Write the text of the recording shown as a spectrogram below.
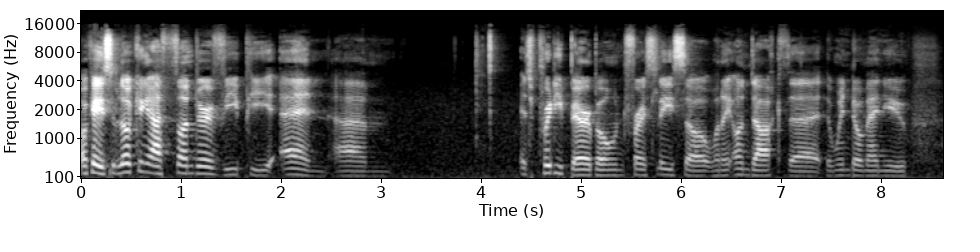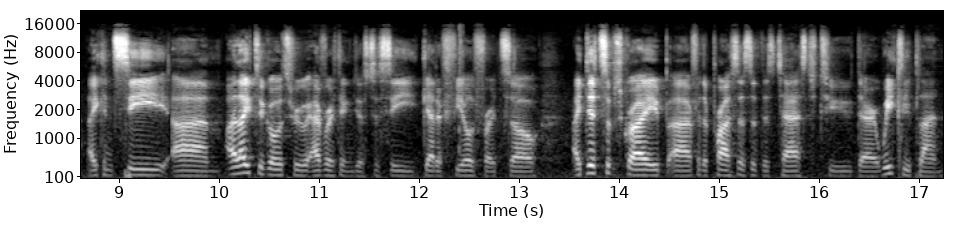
Okay, so looking at Thunder VPN. Um, it's pretty bare boned firstly so when I undock the the window menu I can see um, I like to go through everything just to see get a feel for it. So I did subscribe uh, for the process of this test to their weekly plan.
